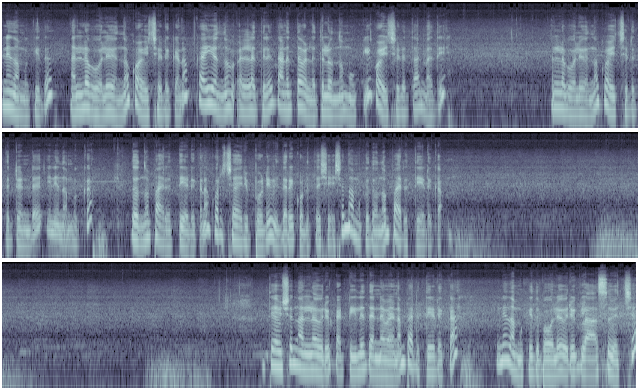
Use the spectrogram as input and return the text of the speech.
ഇനി നമുക്കിത് നല്ലപോലെ ഒന്ന് കുഴച്ചെടുക്കണം. കൈ ഒന്ന് വെള്ളത്തിൽ തണുത്ത വെള്ളത്തിലൊന്ന് മുക്കി കുഴച്ചെടുത്താൽ മതി. നല്ലപോലെ ഒന്ന് കുഴച്ചെടുത്തിട്ടുണ്ട്. ഇനി നമുക്ക് ഇതൊന്ന് പരത്തിയെടുക്കണം. കുറച്ച് അരിപ്പൊടി വിതറി കൊടുത്ത ശേഷം നമുക്കിതൊന്ന് പരത്തിയെടുക്കാം. അത്യാവശ്യം നല്ല ഒരു കട്ടിയിൽ തന്നെ വേണം പരത്തിയെടുക്കാൻ. ഇനി നമുക്കിതുപോലെ ഒരു ഗ്ലാസ് വെച്ച്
